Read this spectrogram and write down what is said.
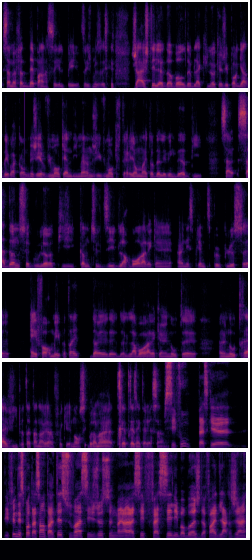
ça m'a fait dépenser le pire. J'ai acheté le double de Blackula que j'ai pas regardé par contre, mais j'ai revu mon Candyman, j'ai vu mon Criterion de Night of the Living Dead, puis ça, ça donne ce goût-là. Puis comme tu le dis, de le revoir avec un, esprit un petit peu plus euh, informé peut-être, de, de, l'avoir avec un autre. Euh, un autre avis peut-être en arrière. Fait que non, c'est vraiment très, très intéressant. c'est fou parce que les films d'exploitation en tant que tel, souvent, c'est juste une manière assez facile et boboche de faire de l'argent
